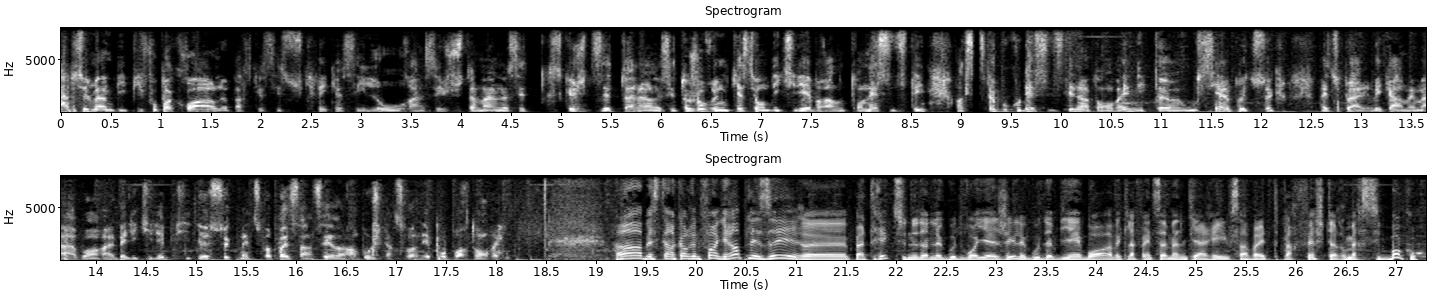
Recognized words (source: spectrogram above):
Absolument. Puis il faut pas croire là, parce que c'est sucré que c'est lourd. Hein. C'est justement là, c'est ce que je disais tout à l'heure. C'est toujours une question d'équilibre entre ton acidité. Alors, si tu as beaucoup d'acidité dans ton vin, mais que tu as aussi un peu de sucre, ben, tu peux arriver quand même à avoir un bel équilibre. Puis le sucre, ben, tu vas pas le sentir en bouche quand tu vas venir pour boire ton vin. Ah, ben c'était encore une fois un grand plaisir, euh, Patrick. Tu nous donnes le goût de voyager, le goût de bien boire avec la fin de semaine qui arrive. Ça va être parfait. Je te remercie beaucoup.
